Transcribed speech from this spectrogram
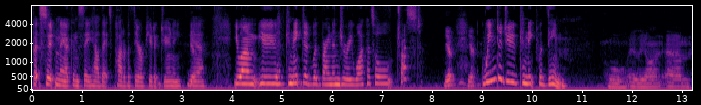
but certainly I can see how that's part of a therapeutic journey. Yep. Yeah, you um you have connected with Brain Injury Waikato Trust. Yep, yep. When did you connect with them? Ooh, early on. Um,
